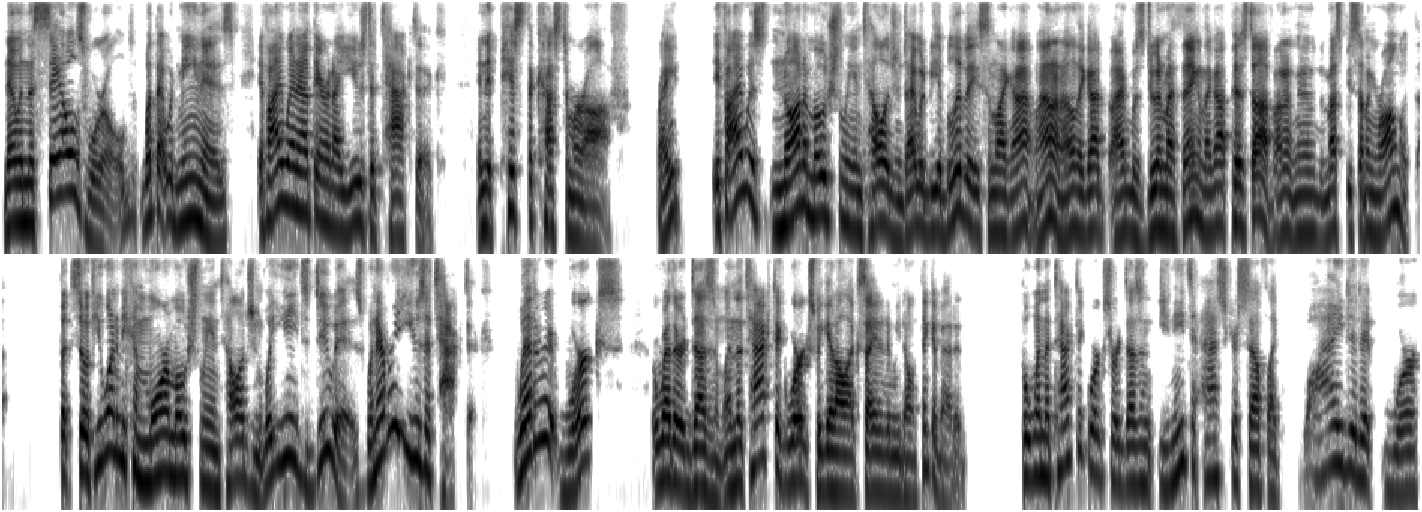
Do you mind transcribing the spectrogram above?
Now, in the sales world, what that would mean is if I went out there and I used a tactic and it pissed the customer off, right? if I was not emotionally intelligent, I would be oblivious and like, I, I, don't know, they got, I was doing my thing and they got pissed off. I don't know, there must be something wrong with them. But so if you want to become more emotionally intelligent, what you need to do is whenever you use a tactic, whether it works or whether it doesn't, when the tactic works, we get all excited and we don't think about it. But when the tactic works or it doesn't, you need to ask yourself, like, why did it work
